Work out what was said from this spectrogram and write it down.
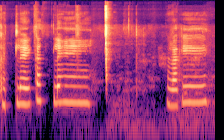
कत्ले कत्ले राखी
